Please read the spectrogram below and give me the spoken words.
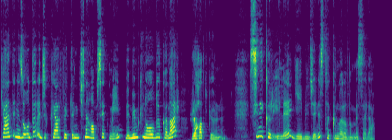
Kendinizi o daracık kıyafetlerin içine hapsetmeyin ve mümkün olduğu kadar rahat görünün. Sneaker ile giyebileceğiniz takımlar alın mesela.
